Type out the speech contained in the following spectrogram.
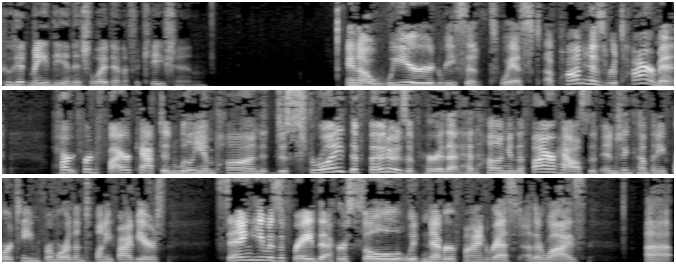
who had made the initial identification. In a weird recent twist, upon his retirement, Hartford Fire Captain William Pond destroyed the photos of her that had hung in the firehouse of Engine Company 14 for more than 25 years, saying he was afraid that her soul would never find rest otherwise. Uh,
